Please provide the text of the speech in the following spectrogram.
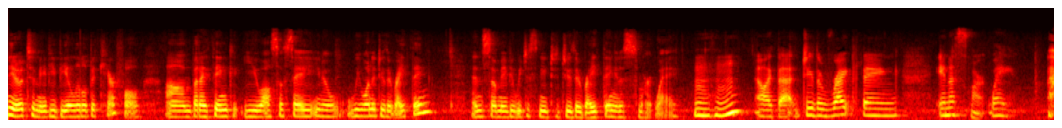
you know, to maybe be a little bit careful. Um, but I think you also say, you know, we want to do the right thing. And so maybe we just need to do the right thing in a smart way. Mm-hmm. I like that. Do the right thing in a smart way.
